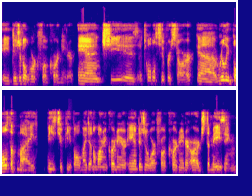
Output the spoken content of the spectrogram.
a digital workflow coordinator, and she is a total superstar. Uh, really, both of my these two people, my dental monitoring coordinator and digital workflow coordinator, are just amazing.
